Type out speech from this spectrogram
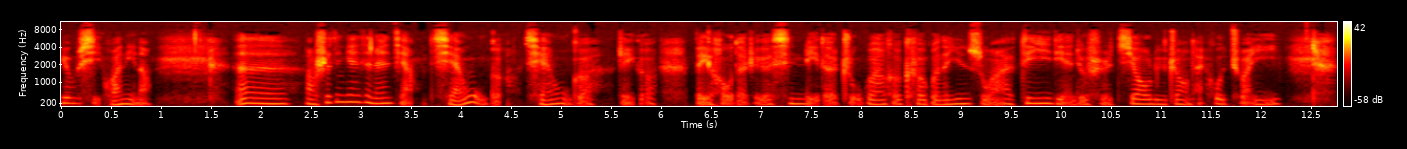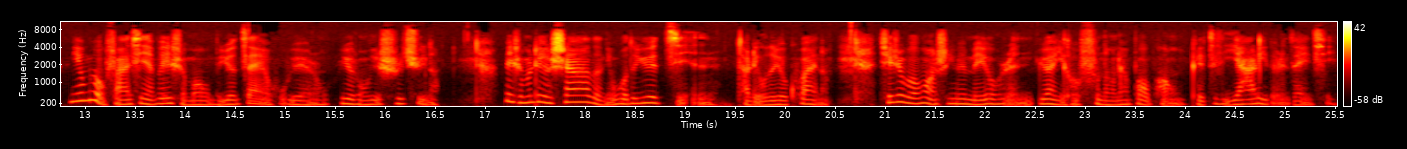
越不喜欢你呢？嗯，老师今天先来讲前五个，前五个这个背后的这个心理的主观和客观的因素啊。第一点就是焦虑状态会转移。你有没有发现，为什么我们越在乎越容越容易失去呢？为什么这个沙子你握得越紧，它流得越快呢？其实往往是因为没有人愿意和负能量爆棚、给自己压力的人在一起，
